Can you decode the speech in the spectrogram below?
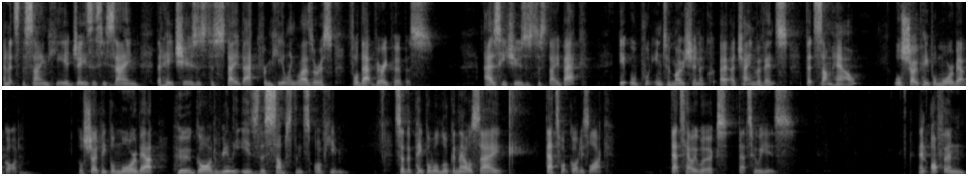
And it's the same here. Jesus is saying that he chooses to stay back from healing Lazarus for that very purpose. As he chooses to stay back, it will put into motion a, a chain of events that somehow will show people more about God. It'll show people more about who God really is, the substance of him so that people will look and they will say, that's what God is like. That's how he works. That's who he is. And often,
